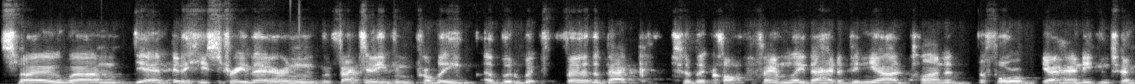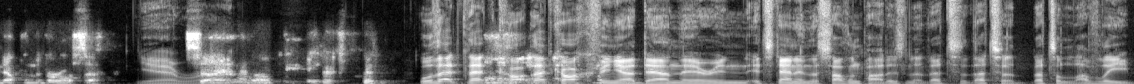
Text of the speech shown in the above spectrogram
So um, yeah, a bit of history there, and in fact, even probably a little bit further back to the Koch family, they had a vineyard planted before Johann even turned up in the Barossa. Yeah. Right. So uh, well, that that co- that Koch vineyard down there in it's down in the southern part, isn't it? That's that's a that's a lovely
